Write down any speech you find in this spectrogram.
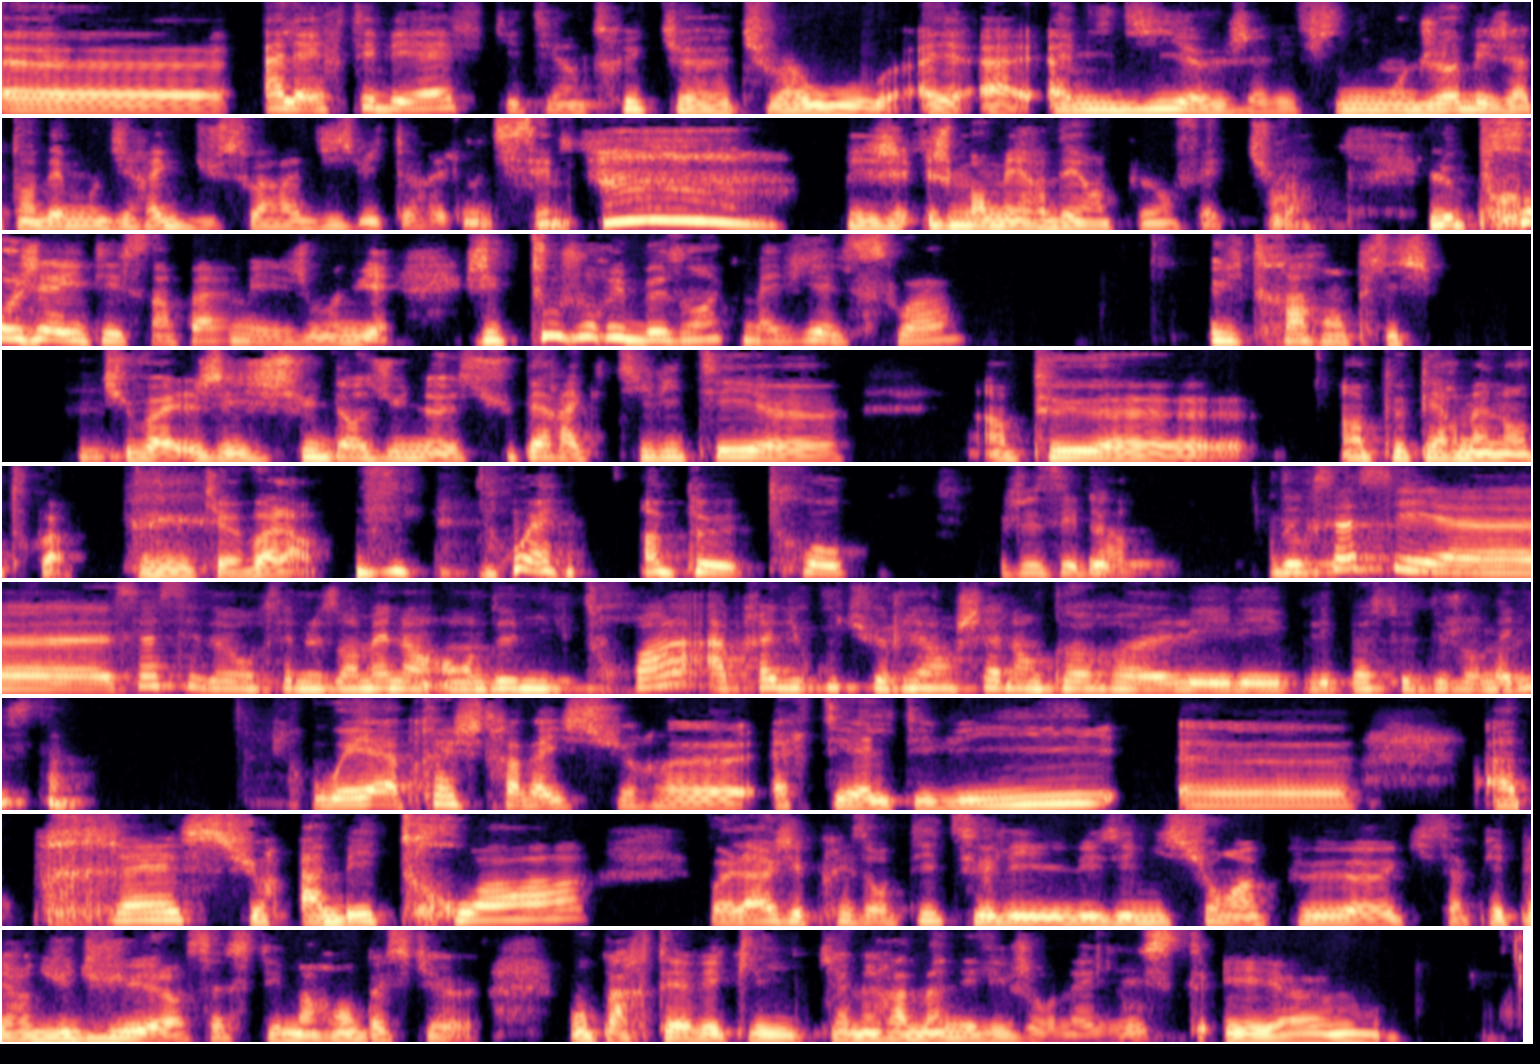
euh, à la RTBF, qui était un truc, euh, tu vois, où à, midi, euh, j'avais fini mon job et j'attendais mon direct du soir à 18h et je me disais, mais je, m'emmerdais un peu en fait, tu vois. Le projet était sympa, mais je m'ennuyais. J'ai toujours eu besoin que ma vie, elle soit ultra remplie. Mmh. Tu vois, je suis dans une super activité un peu un peu permanente, quoi. Donc voilà, ouais, un peu trop, je sais pas. Donc ça c'est euh, ça c'est donc ça nous emmène en, 2003. Après du coup tu réenchaînes encore euh, les, les, postes de journaliste? Oui, après je travaille sur euh, RTL TVI. après sur AB3, voilà, j'ai présenté les, les émissions un peu qui s'appelaient Perdu de vue. Alors ça c'était marrant parce que on partait avec les caméramans et les journalistes et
